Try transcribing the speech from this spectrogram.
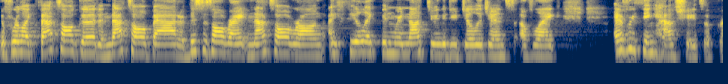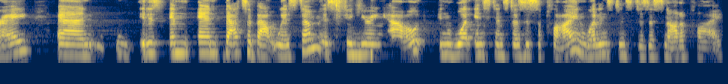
If we're like, that's all good and that's all bad, or this is all right and that's all wrong, I feel like then we're not doing the due diligence of like everything has shades of gray. And it is and and that's about wisdom is mm-hmm. figuring out in what instance does this apply and what instance does this not apply.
